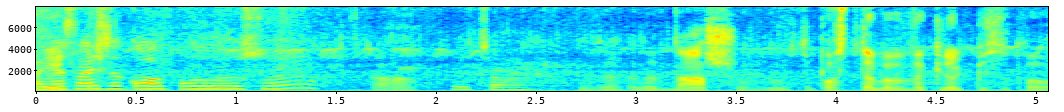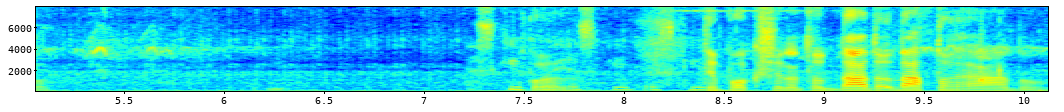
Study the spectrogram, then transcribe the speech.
А я знаєш, за кого проголосую? Ага. За цього. За, за нашу. Ти просто тебе викинуть після того. Ескіп, Правильно. ескіп, ескіп. Ти поки що на то, на, на то рано.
